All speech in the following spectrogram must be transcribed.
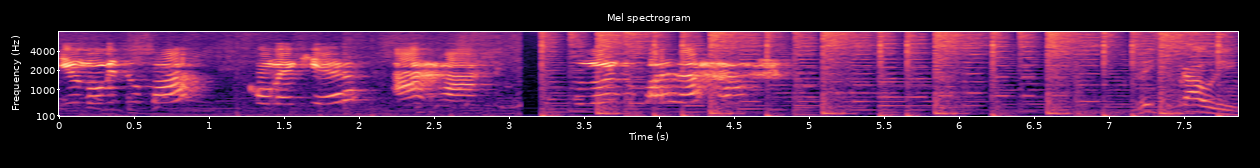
E o nome do bar, como é que era? Ahá. O nome do bar era Ahá. Tracy Crowley,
